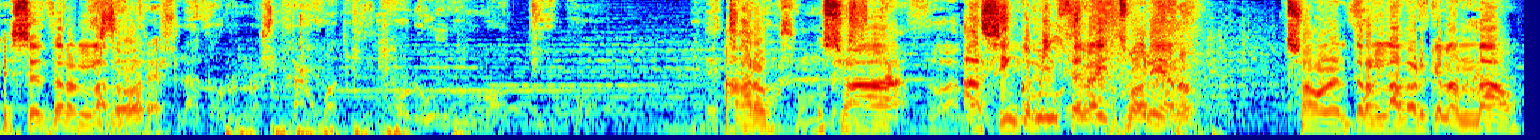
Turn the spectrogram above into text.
Ese Ese traslador. traslador nos trajo aquí por un motivo. Claro, o sea, así comienza la historia, ¿no? O sea, con el traslador que le han dado.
